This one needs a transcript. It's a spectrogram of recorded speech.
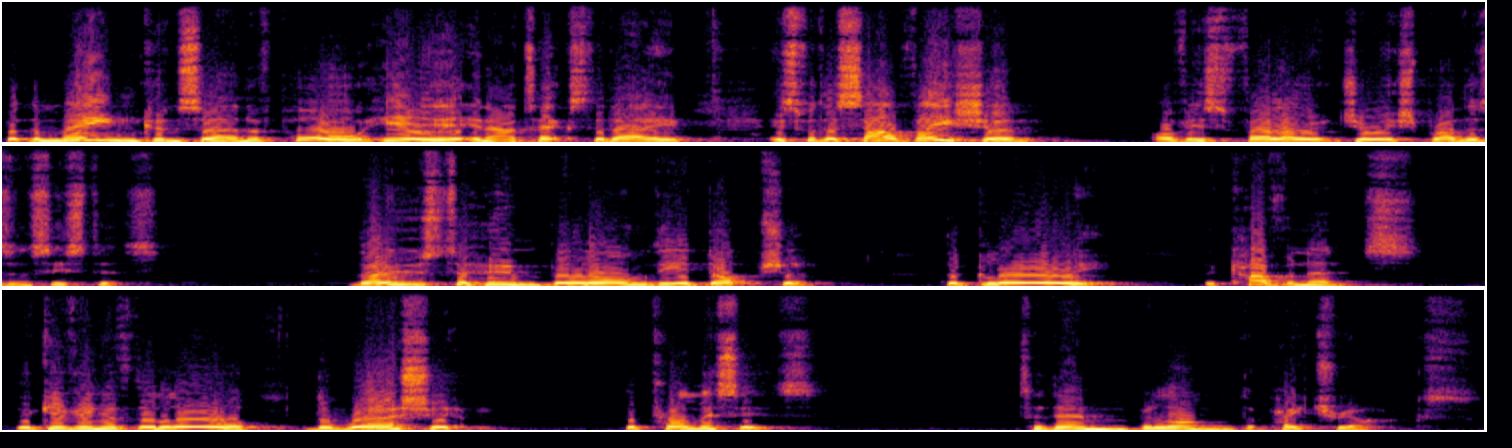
But the main concern of Paul here in our text today is for the salvation of his fellow Jewish brothers and sisters. Those to whom belong the adoption, the glory, the covenants, the giving of the law, the worship, the promises. To them belong the patriarchs.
